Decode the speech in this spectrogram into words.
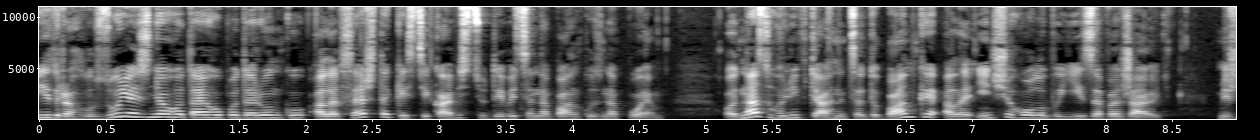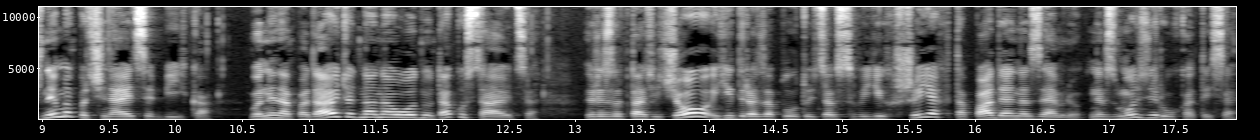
Гідра глузує з нього та його подарунку, але все ж таки з цікавістю дивиться на банку з напоєм. Одна з голів тягнеться до банки, але інші голови їй заважають. Між ними починається бійка. Вони нападають одна на одну та кусаються, в результаті чого гідра заплутується в своїх шиях та падає на землю, не в змозі рухатися.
